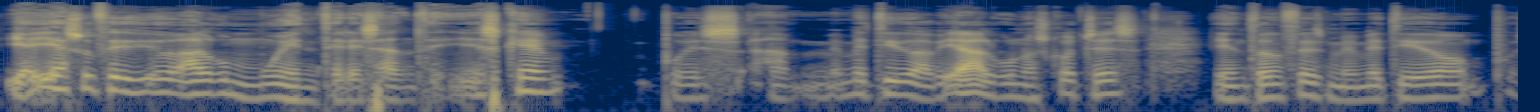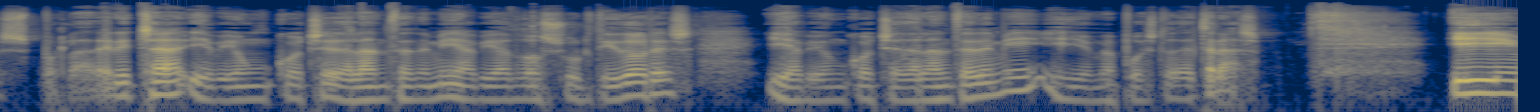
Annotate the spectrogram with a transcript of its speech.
Y ahí ha sucedido algo muy interesante. Y es que pues me he metido, había algunos coches y entonces me he metido pues por la derecha y había un coche delante de mí, había dos surtidores y había un coche delante de mí y yo me he puesto detrás. Y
